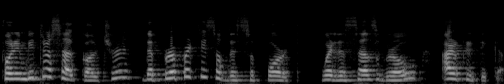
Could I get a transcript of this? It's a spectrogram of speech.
For in vitro cell culture, the properties of the support where the cells grow are critical.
